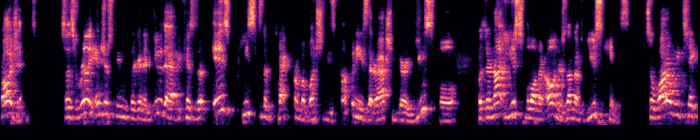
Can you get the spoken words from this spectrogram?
project. So it's really interesting that they're going to do that because there is pieces of tech from a bunch of these companies that are actually very useful, but they're not useful on their own. There's not enough use case. So why don't we take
